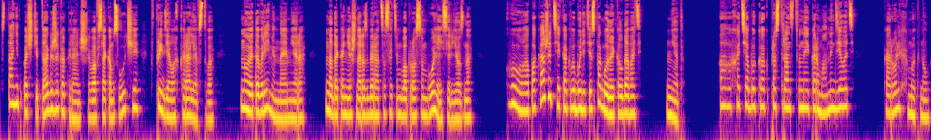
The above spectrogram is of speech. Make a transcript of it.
Станет почти так же, как раньше, во всяком случае, в пределах королевства. Но это временная мера. Надо, конечно, разбираться с этим вопросом более серьезно. «О, а покажете, как вы будете с погодой колдовать?» «Нет». «А хотя бы как пространственные карманы делать?» Король хмыкнул.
